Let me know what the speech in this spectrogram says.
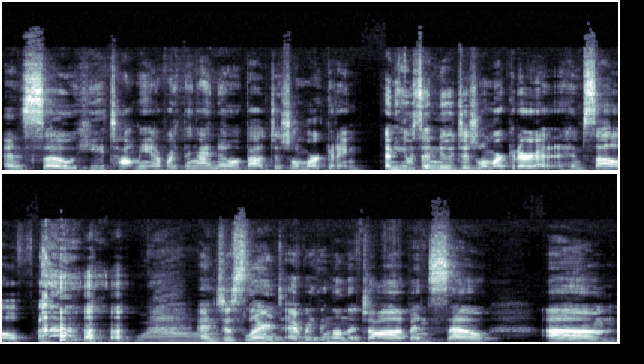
And so he taught me everything I know about digital marketing. And he was a new digital marketer himself. wow. And just learned everything on the job. And so, um,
